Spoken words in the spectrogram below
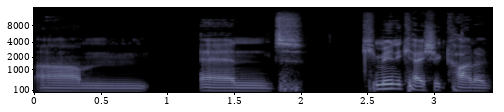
um, and communication kind of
